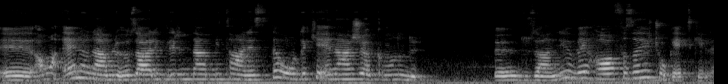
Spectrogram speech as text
E, ama en önemli özelliklerinden bir tanesi de oradaki enerji akımını e, düzenliyor ve hafızayı çok etkili.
